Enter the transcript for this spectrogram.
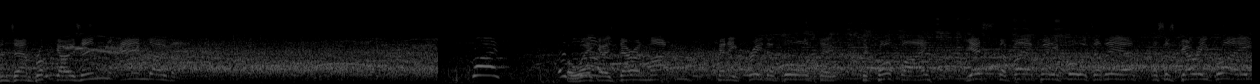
Zinzan Brooke goes in and over. Away goes Darren Martin. Can he free the ball to, to Kofi? Yes, the Bay of Plenty forwards are there. This is Gary Braid.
